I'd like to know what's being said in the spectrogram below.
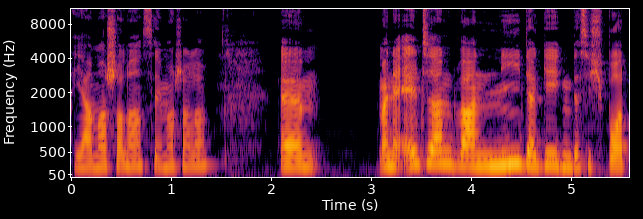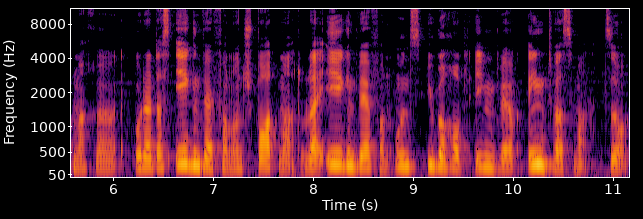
Ja, mashallah, say mashallah. Ähm, meine Eltern waren nie dagegen, dass ich Sport mache oder dass irgendwer von uns Sport macht oder irgendwer von uns überhaupt irgendwer irgendwas macht. So.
